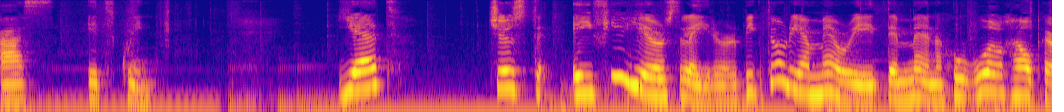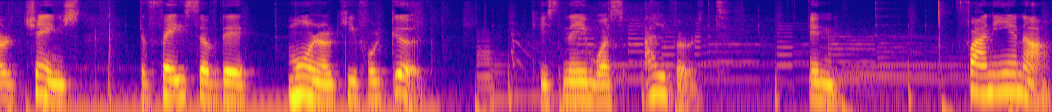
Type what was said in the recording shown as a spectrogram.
as its queen. Yet, just a few years later, Victoria married the man who will help her change the face of the monarchy for good. His name was Albert. And funny enough,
